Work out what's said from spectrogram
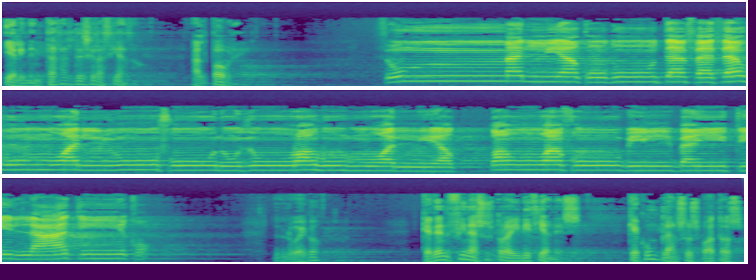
y alimentad al desgraciado, al pobre. ثم ليقضوا تفثهم وليوفوا نذورهم وليطوفوا بالبيت العتيق Luego, que den fin a sus prohibiciones, que cumplan sus votos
